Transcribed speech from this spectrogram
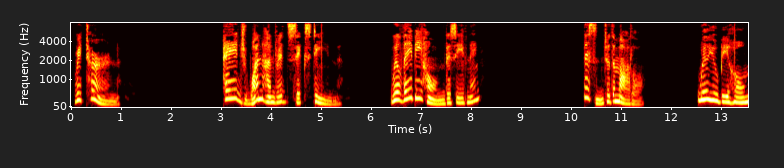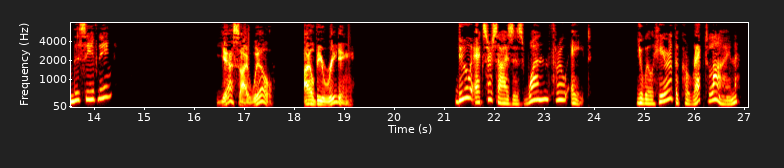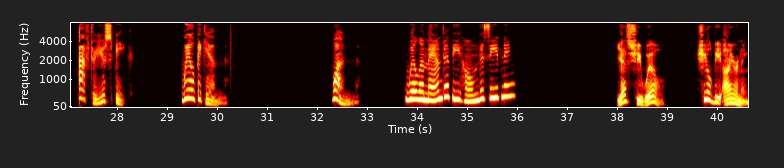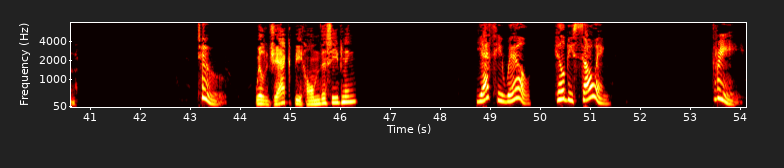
Return. Page 116. Will they be home this evening? Listen to the model. Will you be home this evening? Yes, I will. I'll be reading. Do exercises 1 through 8. You will hear the correct line after you speak. We'll begin. 1. Will Amanda be home this evening? Yes, she will. She'll be ironing. 2. Will Jack be home this evening? Yes, he will. He'll be sewing. 3.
